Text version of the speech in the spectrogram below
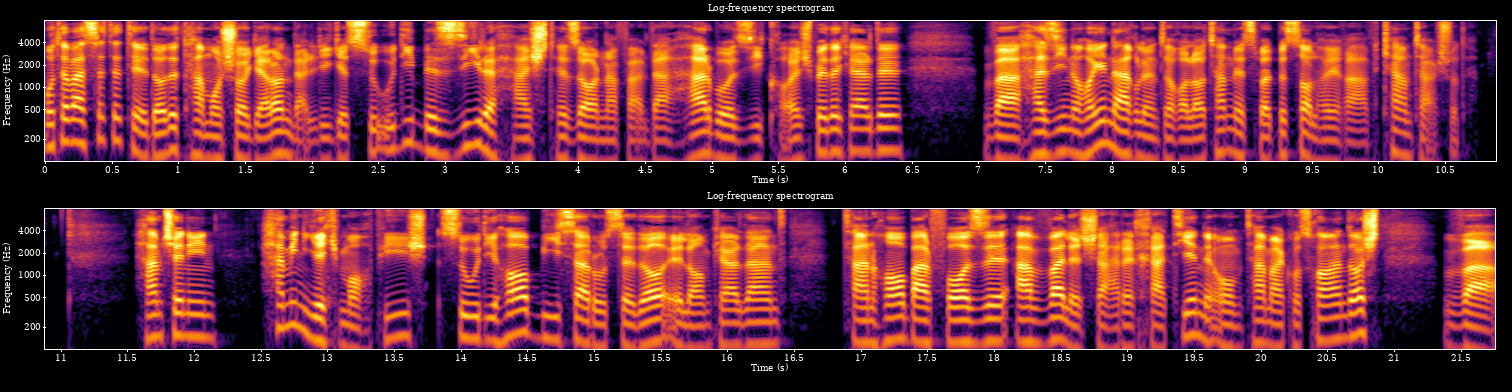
متوسط تعداد تماشاگران در لیگ سعودی به زیر 8000 نفر در هر بازی کاهش پیدا کرده و هزینه های نقل و انتقالات هم نسبت به سالهای قبل کمتر شده. همچنین همین یک ماه پیش سعودی ها بی سر و صدا اعلام کردند تنها بر فاز اول شهر خطی نئوم تمرکز خواهند داشت و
